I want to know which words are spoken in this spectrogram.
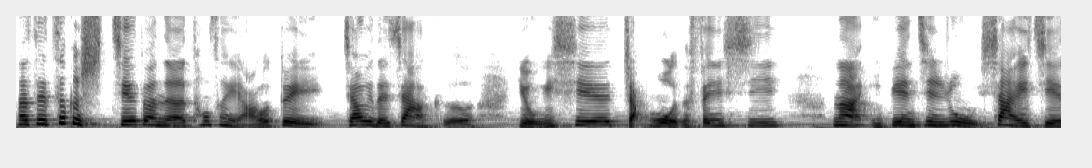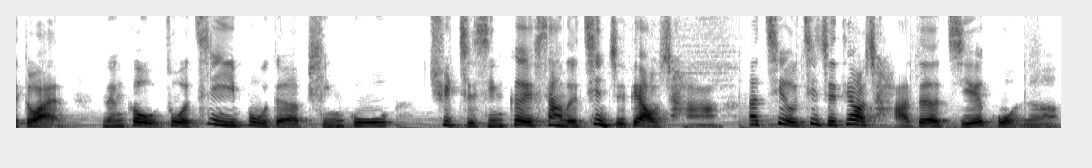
那在这个阶段呢，通常也要对交易的价格有一些掌握的分析，那以便进入下一阶段，能够做进一步的评估，去执行各项的尽职调查。那既有尽职调查的结果呢，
